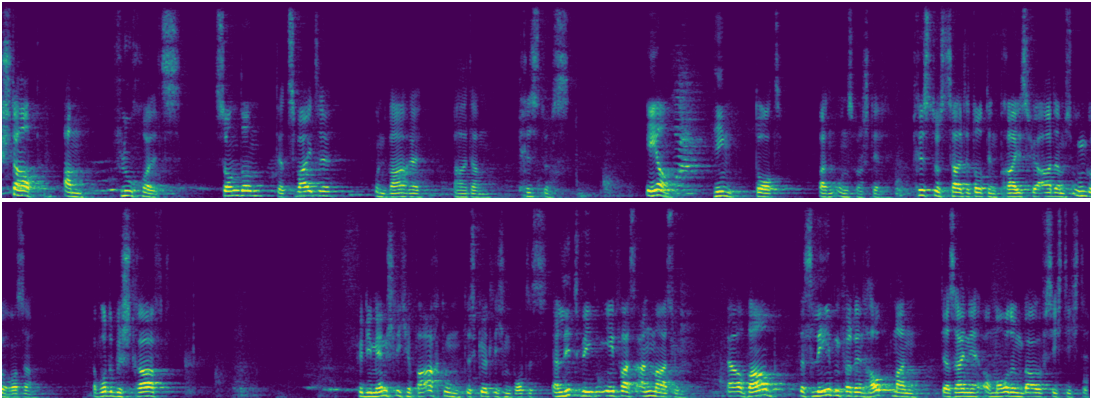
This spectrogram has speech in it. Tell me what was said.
starb am Fluchholz, sondern der zweite und wahre Adam Christus. Er hing dort an unserer Stelle. Christus zahlte dort den Preis für Adams Ungehorsam. Er wurde bestraft für die menschliche Verachtung des göttlichen Wortes. Er litt wegen Evas Anmaßung. Er erwarb das Leben für den Hauptmann, der seine Ermordung beaufsichtigte.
